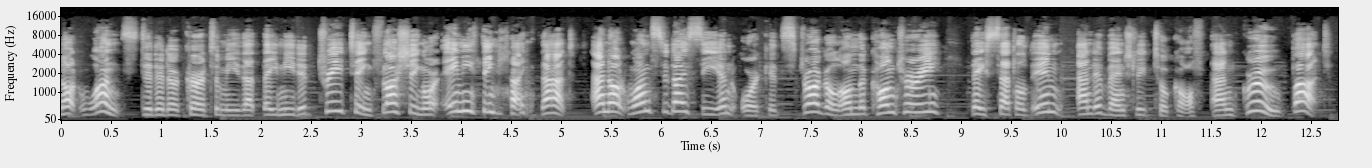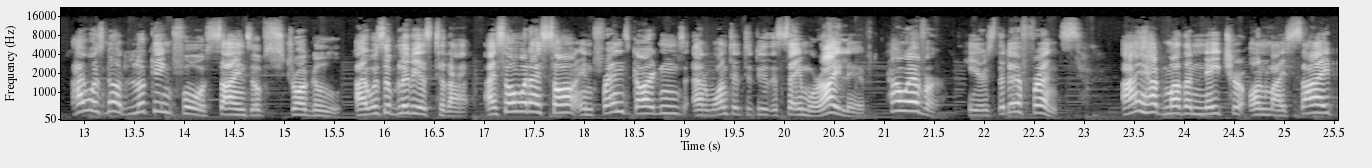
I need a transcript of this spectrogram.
Not once did it occur to me that they needed treating, flushing, or anything like that. And not once did I see an orchid struggle. On the contrary, they settled in and eventually took off and grew. But I was not looking for signs of struggle. I was oblivious to that. I saw what I saw in friends' gardens and wanted to do the same where I lived. However, here's the difference. I had Mother Nature on my side,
